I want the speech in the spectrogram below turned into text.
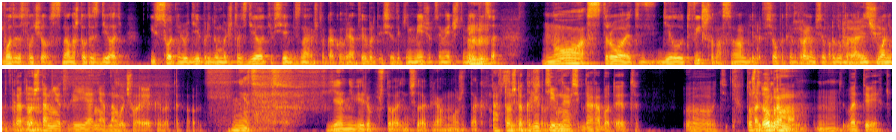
вот это случилось, надо что-то сделать. И сотни людей придумали, что сделать, и все не знают, что какой вариант выбрать, и все такие мечутся, мечутся, мечутся. Но строят, делают вид, что на самом деле все под контролем, все продумано, То а ничего не под контролем. то, что там нет влияния одного человека и вот такого. Нет, я не верю, что один человек прям может так. А в то, что коллективное всегда работает э, по-доброму, коллектив- в это ты веришь.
